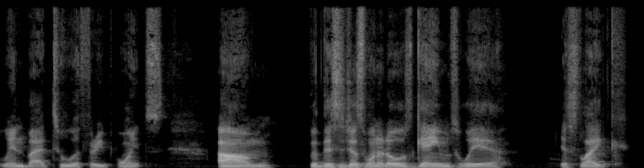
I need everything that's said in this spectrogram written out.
win by two or three points. Um, but this is just one of those games where it's like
